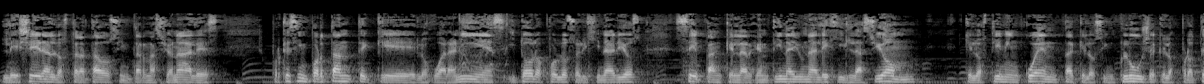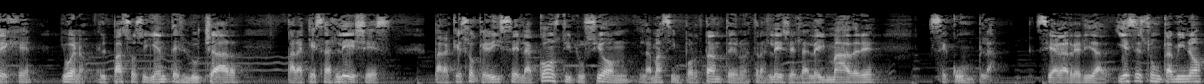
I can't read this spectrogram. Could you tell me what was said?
leyeran los tratados internacionales, porque es importante que los guaraníes y todos los pueblos originarios sepan que en la Argentina hay una legislación que los tiene en cuenta, que los incluye, que los protege. Y bueno, el paso siguiente es luchar para que esas leyes, para que eso que dice la Constitución, la más importante de nuestras leyes, la ley madre, se cumpla, se haga realidad. Y ese es un camino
